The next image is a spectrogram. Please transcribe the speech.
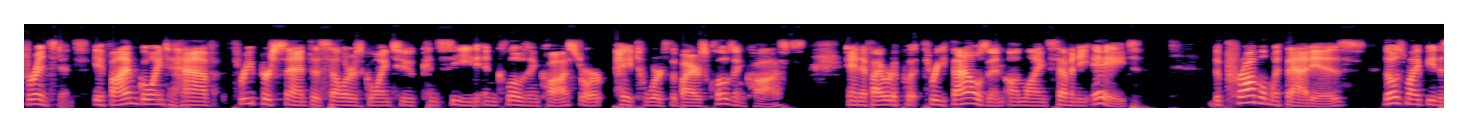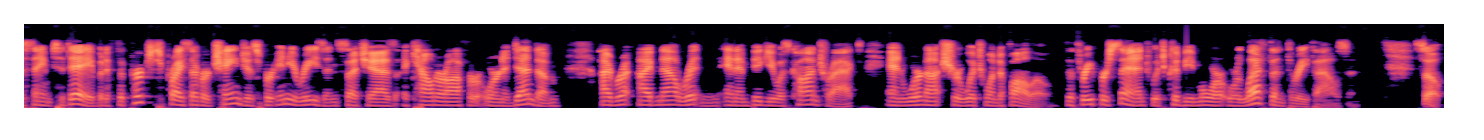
For instance, if I'm going to have 3% the seller is going to concede in closing costs or pay towards the buyer's closing costs, and if I were to put 3000 on line 78, the problem with that is those might be the same today, but if the purchase price ever changes for any reason, such as a counteroffer or an addendum, I've, I've now written an ambiguous contract, and we're not sure which one to follow. The 3%, which could be more or less than 3000 So,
